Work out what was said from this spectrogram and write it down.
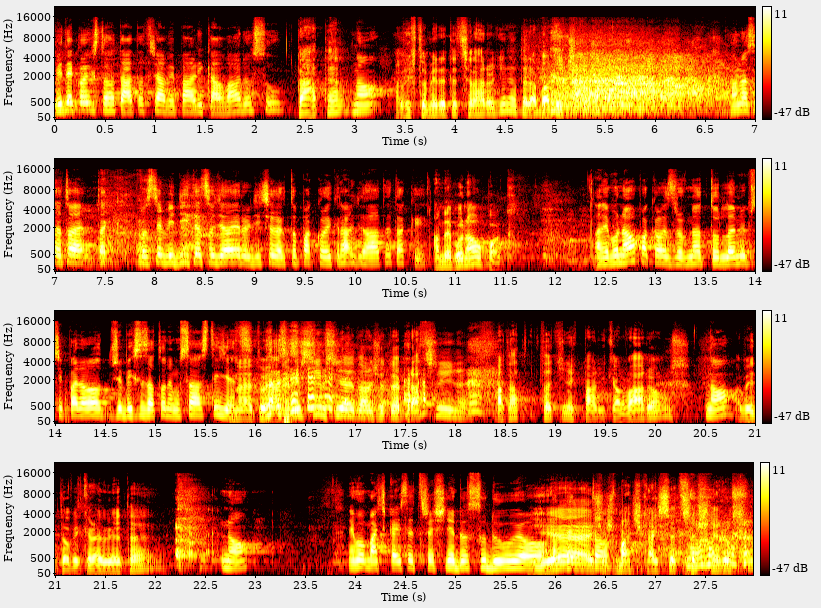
Víte, kolik z toho táta třeba vypálí kalvádosu? Táta? No. A vy v tom jedete celá rodina, teda babička? Ono se to je, tak prostě vidíte, co dělají rodiče, tak to pak kolikrát děláte taky. A nebo naopak? A nebo naopak, ale zrovna tohle mi připadalo, že bych se za to nemusela stydět. Ne, to já nemyslím si, že to- že to je pracný. Ne? A tat, tatínek pálí kalvádos No. a vy to vykrajujete. No. Nebo mačkají se třešně do sudu, jo. teď to... Mačkaj se třešně do sudu.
